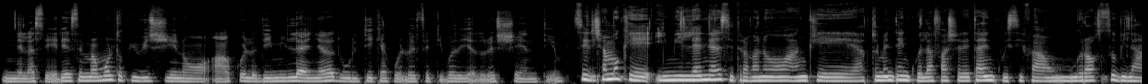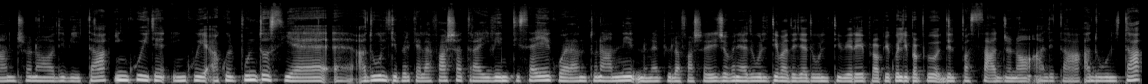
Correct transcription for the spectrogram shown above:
nella serie sembra molto più vicino a quello dei millennial adulti che a quello effettivo degli adolescenti. Sì, diciamo che i millennial si trovano anche attualmente in quella fascia d'età in cui si fa un grosso bilancio no, di vita, in cui, te, in cui, a quel punto si è eh, adulti perché la fascia tra i 26 e i 41 anni non è più la fascia dei giovani adulti ma degli adulti veri e propri, quelli proprio del passaggio no, all'età adulta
